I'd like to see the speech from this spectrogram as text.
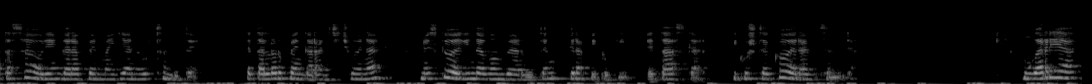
ataza horien garapen mailan neurtzen dute, eta lorpen garrantzitsuenak noizko eginda egon behar duten grafikoki eta azkar ikusteko erabiltzen dira. Mugarriak,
